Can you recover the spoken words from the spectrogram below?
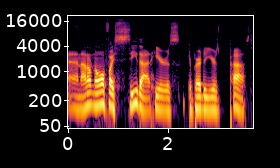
and I don't know if I see that here as compared to years past.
